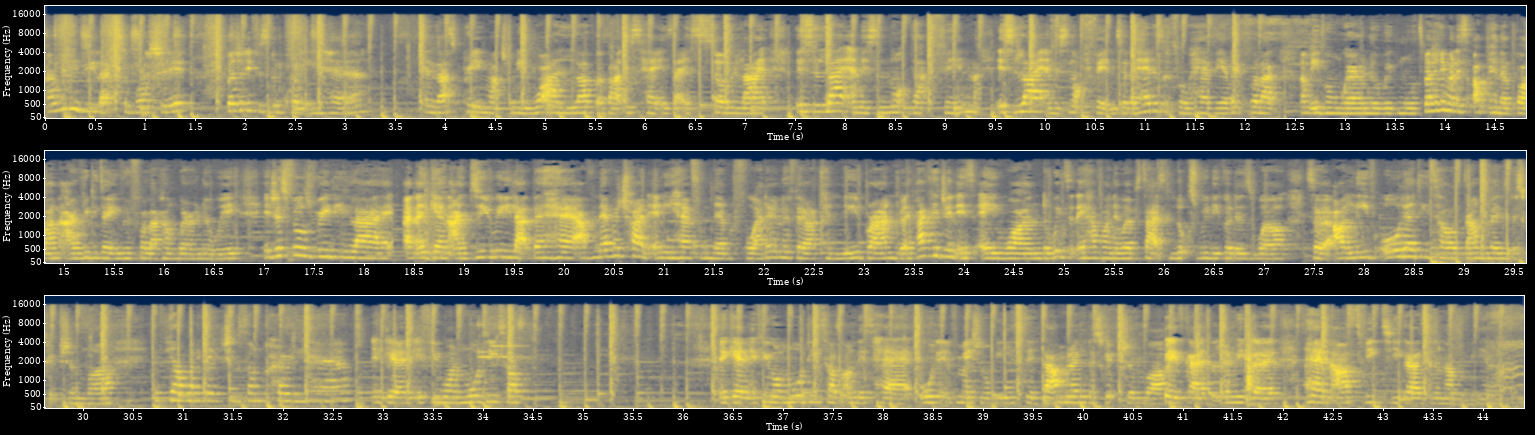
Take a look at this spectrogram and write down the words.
I really do like to brush it especially if it's good quality hair and that's pretty much me. What i love about this hair is that it's so light. It's light and it's not that thin. It's light and it's not thin. So the hair doesn't feel heavy. I don't feel like i'm even wearing a wig more. Especially when it's up in a bun i really don't even feel like i'm wearing a wig. It just feels really light. And again i do really like the hair. I've never tried any hair from there before. I don't know if they're like a new brand but the packaging is a1 the wigs that they have on their websites looks really good as well. So i'll leave all their details down below in the description bar y'all want to get you some curly hair? Again if you want more details again if you want more details on this hair all the information will be listed down below in the description bar anyways guys let me go and i'll speak to you guys in another video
